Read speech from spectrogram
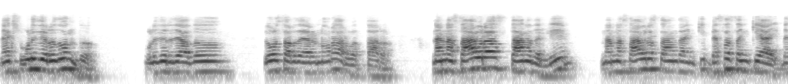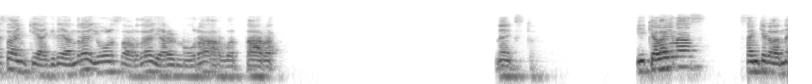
ನೆಕ್ಸ್ಟ್ ಉಳಿದಿರೋದು ಒಂದು. ಉಳಿದಿರೋದು ಯಾವುದು? ಏಳು ಸಾವಿರದ ಎರಡುನೂರ ಅರವತ್ತಾರು. ನನ್ನ ಸಾವಿರ ಸ್ಥಾನದಲ್ಲಿ, ನನ್ನ ಸಾವಿರ ಸ್ಥಾನದ ಅಂಕಿ ಬೆಸ ಸಂಖ್ಯೆ ಬೆಸ ಅಂಕಿಯಾಗಿದೆ ಅಂದ್ರೆ ಏಳು ಸಾವಿರದ ಎರಡ್ ನೂರ ಅರವತ್ತಾರ. ನೆಕ್ಸ್ಟ್ ಈ ಕೆಳಗಿನ ಸಂಖ್ಯೆಗಳನ್ನ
